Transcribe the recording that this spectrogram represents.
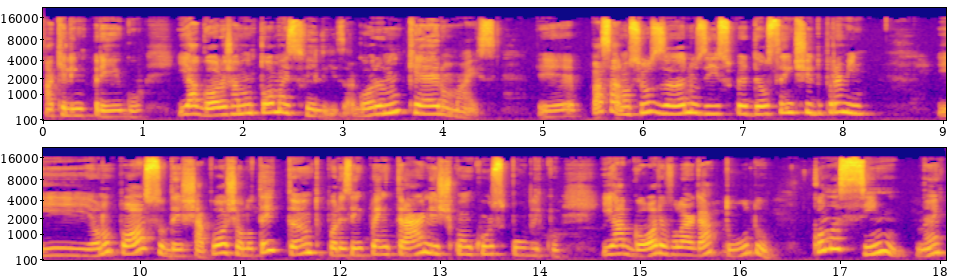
aquele emprego e agora eu já não tô mais feliz, agora eu não quero mais. É, Passaram-se os anos e isso perdeu sentido para mim. E eu não posso deixar, poxa, eu lutei tanto, por exemplo, para entrar neste concurso público e agora eu vou largar tudo. Como assim, né?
